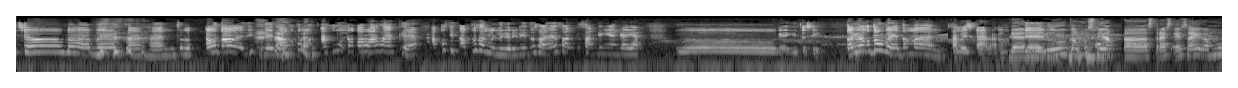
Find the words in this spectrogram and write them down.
coba bertahan. Itu kamu tahu gak sih? Dari aku tuh aku tuh olahraga. Aku sit up tuh sambil dengerin itu soalnya saking yang kayak wow kayak gitu sih tapi aku tuh banyak teman sampai sekarang Dan, dulu kamu setiap uh, stres esai kamu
